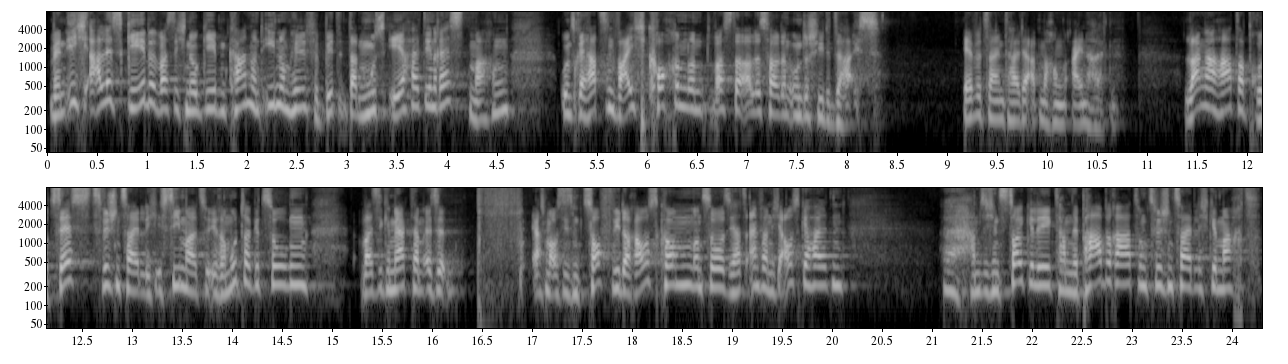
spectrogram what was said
Wenn ich alles gebe, was ich nur geben kann und ihn um Hilfe bitte, dann muss er halt den Rest machen, unsere Herzen weich kochen und was da alles halt an Unterschiede da ist. Er wird seinen Teil der Abmachung einhalten. Langer, harter Prozess. Zwischenzeitlich ist sie mal zu ihrer Mutter gezogen, weil sie gemerkt haben, also erstmal aus diesem Zoff wieder rauskommen und so. Sie hat es einfach nicht ausgehalten. Äh, haben sich ins Zeug gelegt, haben eine Paarberatung zwischenzeitlich gemacht.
